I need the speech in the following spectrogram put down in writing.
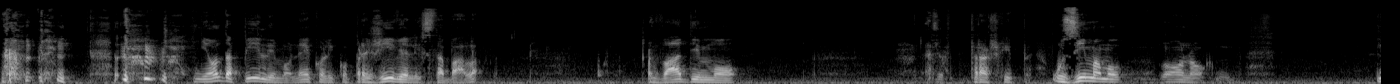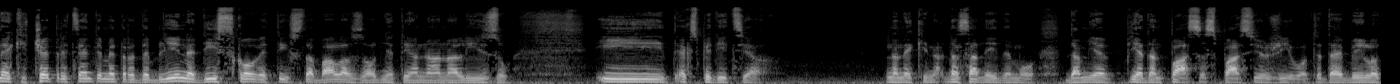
I onda pilimo nekoliko preživjelih stabala, vadimo praktički uzimamo ono neki 4 cm debljine diskove tih stabala za odnijeti na analizu. I ekspedicija. Na neki da sad ne idemo, da mi je jedan pas spasio život, da je bilo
